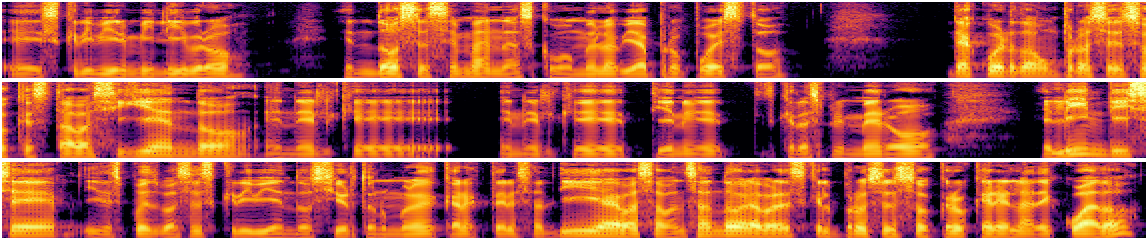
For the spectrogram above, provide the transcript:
escribir mi libro en 12 semanas como me lo había propuesto, de acuerdo a un proceso que estaba siguiendo en el que, en el que tiene, creas primero el índice y después vas escribiendo cierto número de caracteres al día, vas avanzando. La verdad es que el proceso creo que era el adecuado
